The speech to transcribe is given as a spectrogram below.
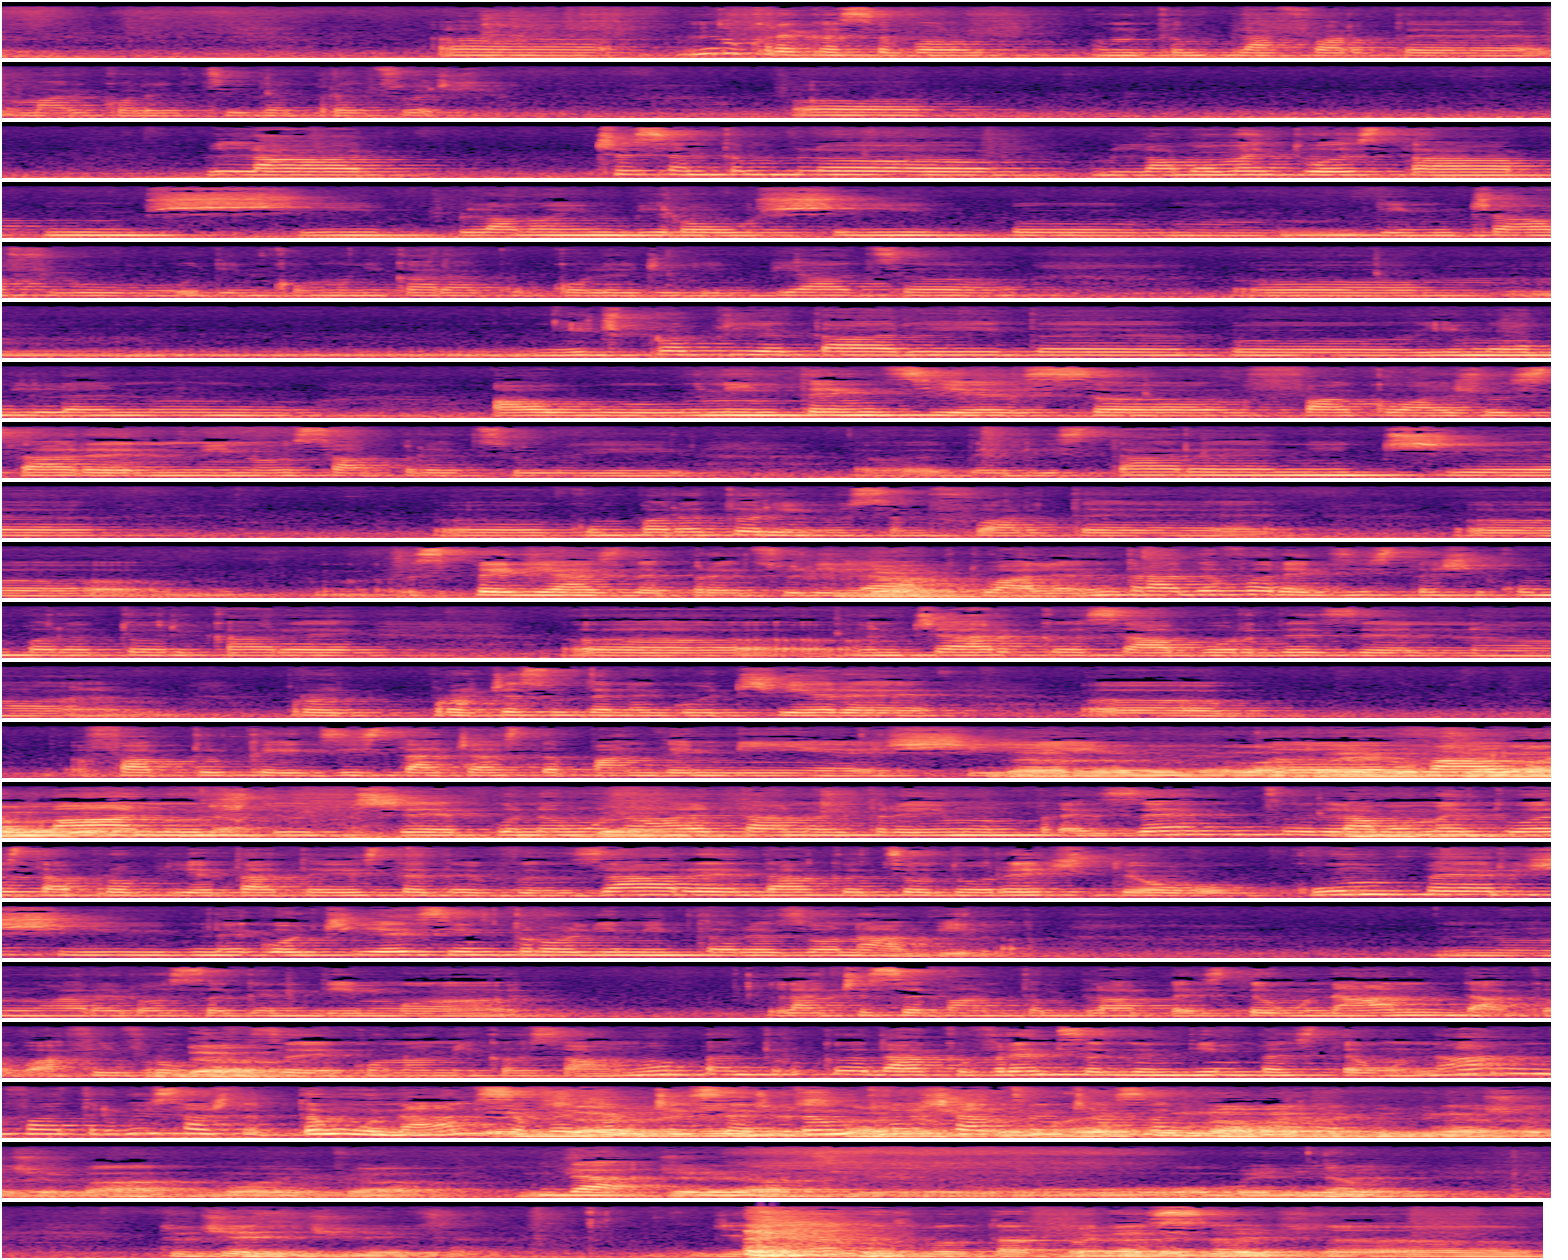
Uh, nu cred că se vor întâmpla foarte mari corecții de prețuri. Uh, la ce se întâmplă la momentul ăsta și la noi în birou și uh, din ce aflu din comunicarea cu colegii din piață, uh, nici proprietarii de uh, imobile nu au în intenție să facă o ajustare în minus a prețului uh, de listare, nici uh, cumpărătorii nu sunt foarte uh, speriați de prețurile da. actuale. Într-adevăr, există și cumpărători care uh, încearcă să abordeze în uh, pro- procesul de negociere uh, faptul că există această pandemie și da, da, da, da. va urma nu da. știu ce, până una da. alta noi trăim în prezent. La mm. momentul ăsta proprietatea este de vânzare, dacă ți-o dorești o cumperi și negociezi într-o limită rezonabilă. Nu are rost să gândim uh, la ce se va întâmpla peste un an, dacă va fi vreo da. criză economică sau nu, pentru că dacă vrem să gândim peste un an, va trebui să așteptăm un an, exact, să vedem ce se întâmplă și atunci să... Cum n-am mai trecut prin așa ceva, noi ca da. generație omenire. Da. Tu ce zici, Liuța? General, dezvoltatorii de sunt... Uh,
